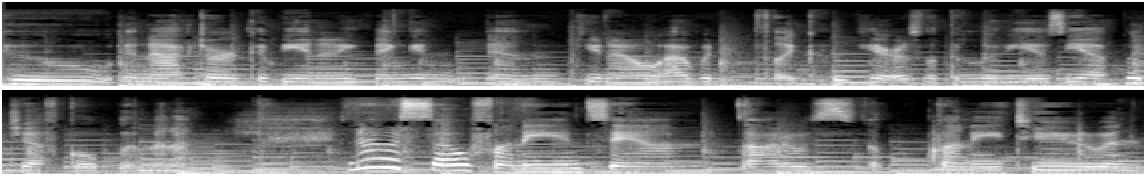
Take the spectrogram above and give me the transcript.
who an actor could be in anything and, and you know i would like who cares what the movie is. Yeah put jeff goldblum in it. And it was so funny and sam thought it was funny too and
